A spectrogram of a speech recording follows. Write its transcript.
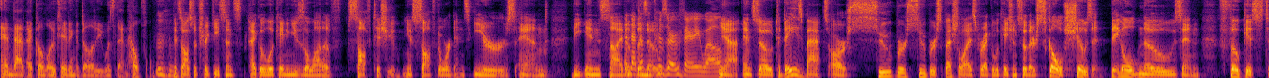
and that echolocating ability was then helpful. Mm-hmm. It's also tricky since echolocating uses a lot of soft tissue, you know, soft organs, ears, and mm-hmm. the inside And of the nose. And that doesn't nose. preserve very well. Yeah, and so today's bats are super, super specialized for echolocation. So their skull shows it. Big old nose and focused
